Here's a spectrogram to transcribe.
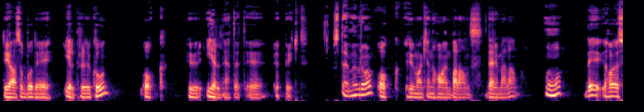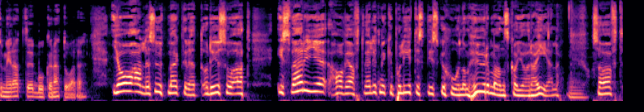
Det är alltså både elproduktion och hur elnätet är uppbyggt. Stämmer bra. Och hur man kan ha en balans däremellan. Mm. Det, har jag summerat eh, boken rätt då eller? Ja, alldeles utmärkt rätt. Och det är ju så att i Sverige har vi haft väldigt mycket politisk diskussion om hur man ska göra el. Och så har vi haft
